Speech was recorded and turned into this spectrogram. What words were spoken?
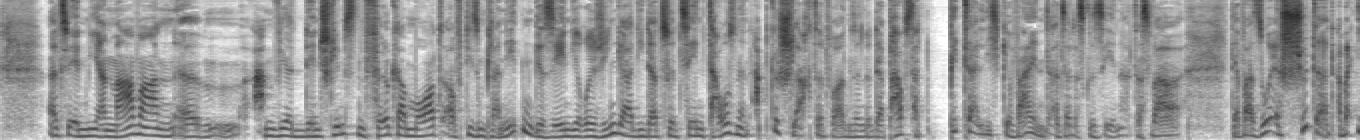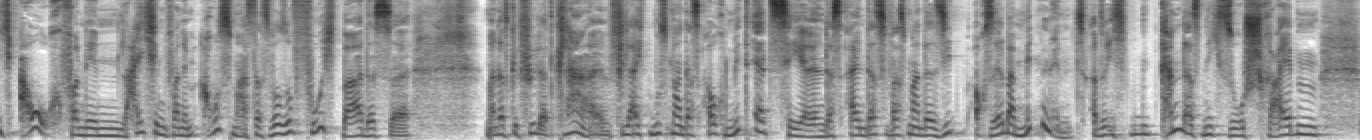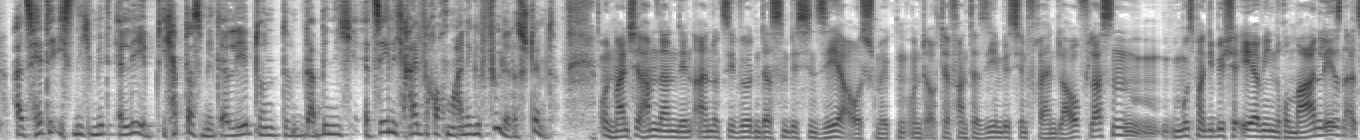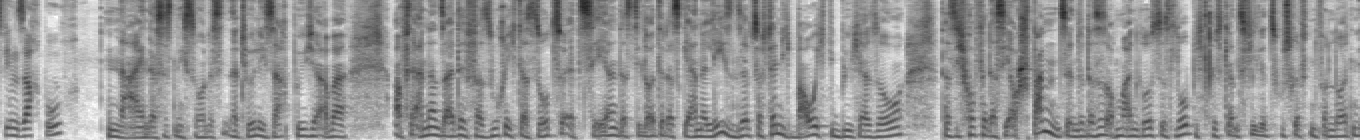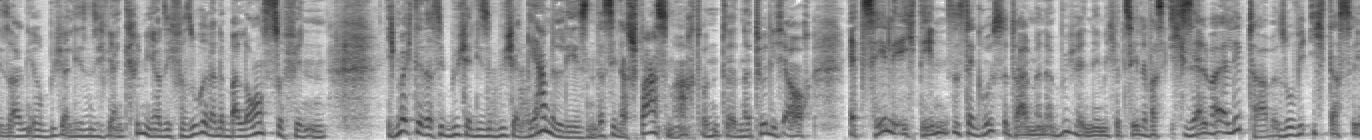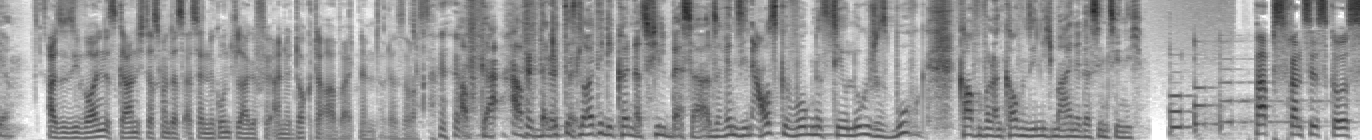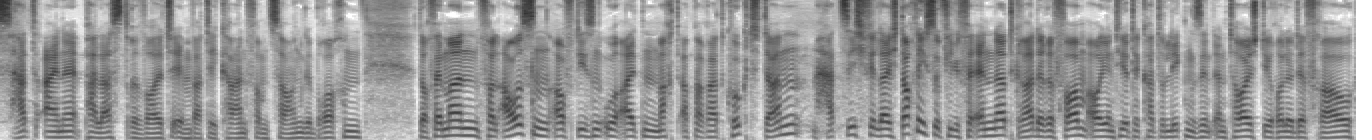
als wir in Myanmar waren, ähm, haben wir den schlimmsten Völkermord auf diesem Planeten gesehen, die Rohingya, die da zu Zehntausenden abgeschlachtet worden sind. Und der Papst hat bitterlich geweint, als er das gesehen hat. Das war, der war so erschüttert, aber ich auch von den Leichen, von dem Ausmaß. Das war so furchtbar, dass äh, man das Gefühl hat, klar, vielleicht muss man das auch miterzählen, dass ein das, was man da sieht, auch selber mitnimmt. Also ich kann das nicht so schreiben, als hätte ich es nicht miterlebt. Ich habe das miterlebt und da bin ich, erzähle ich einfach auch meine Gefühle, das stimmt. Und manche haben dann den Eindruck, sie würden das ein bisschen sehr ausschmücken und auch der Fantasie ein bisschen freien Lauf lassen. Muss man die Bücher eher wie ein Roman lesen als wie ein Sachbuch? Nein, das ist nicht so. Das sind natürlich Sachbücher, aber auf der anderen Seite versuche ich das so zu erzählen, dass die Leute das gerne lesen. Selbstverständlich baue ich die Bücher so, dass ich hoffe, dass sie auch spannend sind. Und das ist auch mein größtes Lob. Ich kriege ganz viele Zuschriften von Leuten, die sagen, ihre Bücher lesen sich wie ein Krimi. Also ich versuche da eine Balance zu finden. Ich möchte, dass die Bücher diese Bücher gerne lesen, dass ihnen das Spaß macht. Und äh, natürlich auch erzähle ich denen, das ist der größte Teil meiner Bücher, in dem ich erzähle, was ich selber erlebt habe, so wie ich das sehe. Also Sie wollen es gar nicht, dass man das als eine Grundlage für eine Doktorarbeit nimmt oder sowas. Auf, auf, da gibt es Leute, die können das viel besser. Also wenn Sie ein ausgewogenes theologisches Buch kaufen wollen, dann kaufen Sie nicht meine, das sind Sie nicht. Papst Franziskus hat eine Palastrevolte im Vatikan vom Zaun gebrochen. Doch wenn man von außen auf diesen uralten Machtapparat guckt, dann hat sich vielleicht doch nicht so viel verändert. Gerade reformorientierte Katholiken sind enttäuscht. Die Rolle der Frau,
